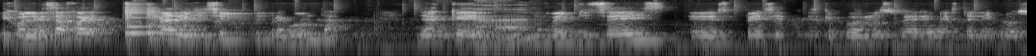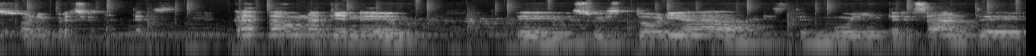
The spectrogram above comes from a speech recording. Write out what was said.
Híjole, esa fue una difícil pregunta, ya que las 26 especies que podemos ver en este libro son impresionantes. Cada una tiene eh, su historia este, muy interesante,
